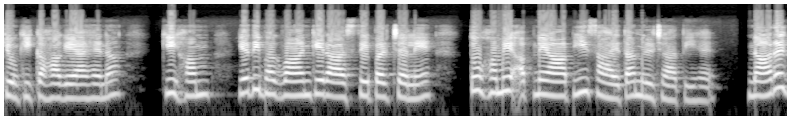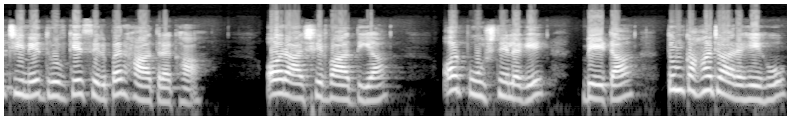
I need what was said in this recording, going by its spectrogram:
क्योंकि कहा गया है ना कि हम यदि भगवान के रास्ते पर चलें तो हमें अपने आप ही सहायता मिल जाती है। नारद जी ने ध्रुव के सिर पर हाथ रखा और आशीर्वाद दिया और पूछने लगे, बेटा, तुम कहाँ जा रहे हो?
